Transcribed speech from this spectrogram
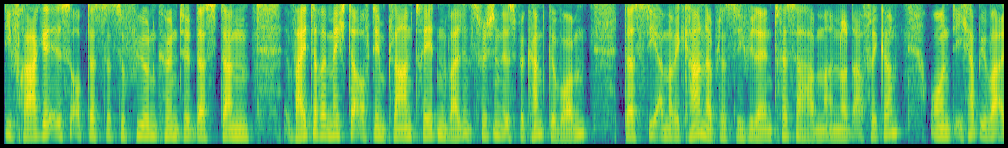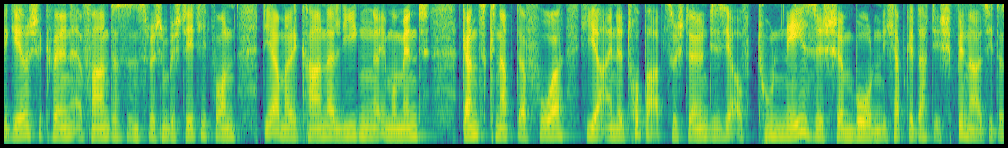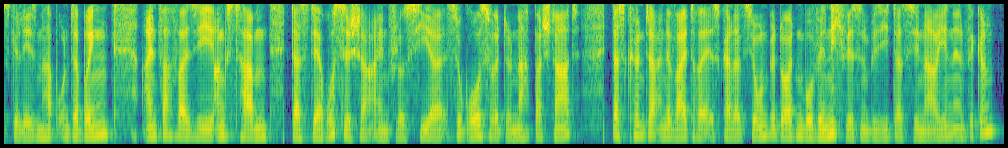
Die Frage ist, ob das dazu führen könnte, dass dann weitere Mächte auf den Plan treten, weil inzwischen ist bekannt geworden, dass die Amerikaner plötzlich wieder Interesse haben an Nordafrika. Und ich habe über algerische Quellen erfahren, das ist inzwischen bestätigt worden, die Amerikaner liegen im Moment ganz knapp davor, hier eine Truppe abzustellen, die sie auf Tunesien tunesischem Boden, ich habe gedacht, ich spinne, als ich das gelesen habe, unterbringen, einfach weil sie Angst haben, dass der russische Einfluss hier zu groß wird im Nachbarstaat. Das könnte eine weitere Eskalation bedeuten, wo wir nicht wissen, wie sich das Szenarien entwickeln.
